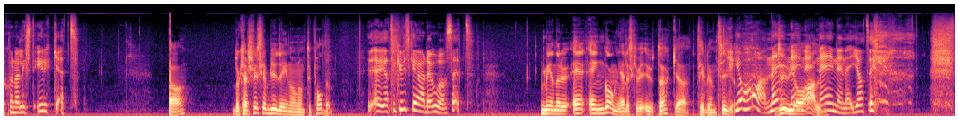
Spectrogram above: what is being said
journalistyrket. Ja. Då kanske vi ska bjuda in honom till podden. Eh, Jag tycker vi ska göra det oavsett. Menar du en, en gång eller ska vi utöka till en trio? Jaha, nej, Du, nej, jag nej, nej, nej, nej. Jag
